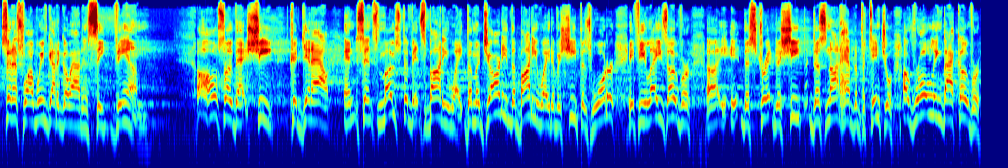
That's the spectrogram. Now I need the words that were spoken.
So that's why we've got to go out and seek them. Also, that sheep could get out, and since most of its body weight, the majority of the body weight of a sheep is water, if he lays over, uh, it, the, the sheep does not have the potential of rolling back over.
